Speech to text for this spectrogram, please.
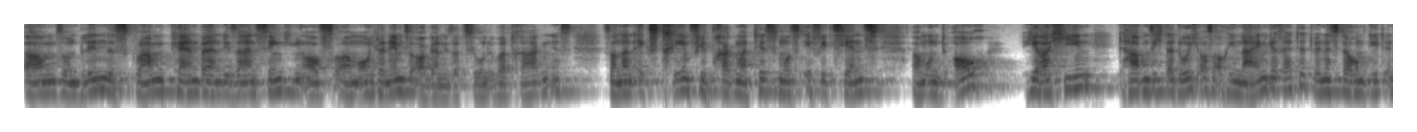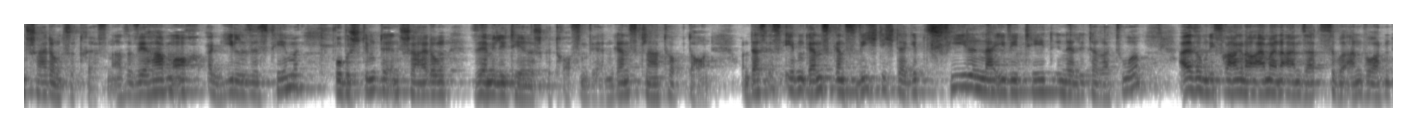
ähm, so ein blindes Scrum, Kanban, Design Thinking auf ähm, Unternehmensorganisation übertragen ist, sondern extrem viel Pragmatismus, Effizienz ähm, und auch Hierarchien haben sich da durchaus auch hineingerettet, wenn es darum geht, Entscheidungen zu treffen. Also wir haben auch agile Systeme, wo bestimmte Entscheidungen sehr militärisch getroffen werden, ganz klar top-down. Und das ist eben ganz, ganz wichtig. Da gibt es viel Naivität in der Literatur. Also um die Frage noch einmal in einem Satz zu beantworten.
